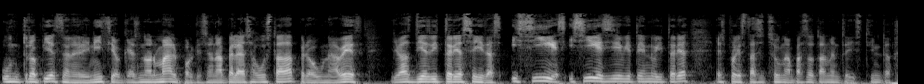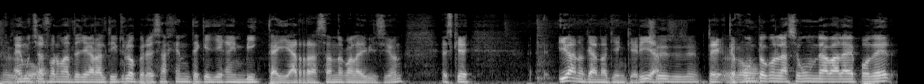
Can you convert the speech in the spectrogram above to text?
un tropiezo en el inicio, que es normal porque sea una pelea desajustada, pero una vez llevas 10 victorias seguidas y sigues y sigues y sigues teniendo victorias, es porque estás hecho una paso totalmente distinto. Desde hay luego. muchas formas de llegar al título, pero esa gente que llega invicta y arrasando con la división, es que iba noqueando a quien quería. Sí, sí, sí, Te, junto con la segunda bala de poder.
